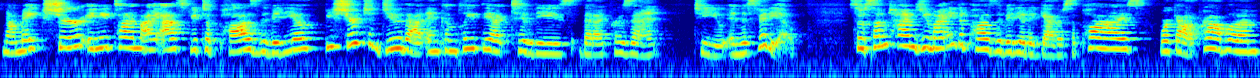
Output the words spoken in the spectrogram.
Now make sure anytime I ask you to pause the video, be sure to do that and complete the activities that I present to you in this video. So sometimes you might need to pause the video to gather supplies, work out a problem,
